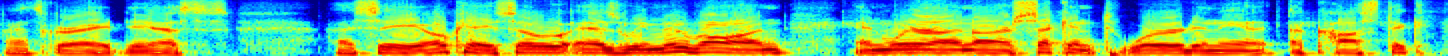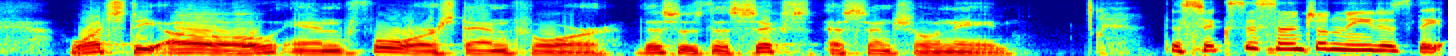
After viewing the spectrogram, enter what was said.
That's great yes. I see. Okay so as we move on and we're on our second word in the acrostic what's the o in for stand for? This is the sixth essential need. The sixth essential need is the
